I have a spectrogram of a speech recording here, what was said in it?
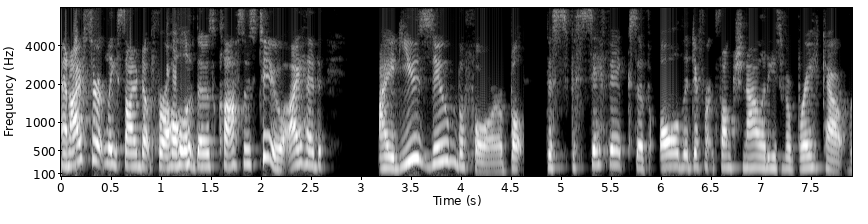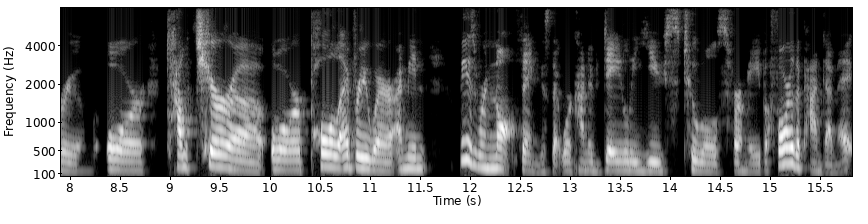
And I certainly signed up for all of those classes too. I had I had used Zoom before, but the specifics of all the different functionalities of a breakout room or Kaltura or Poll Everywhere, I mean, these were not things that were kind of daily use tools for me before the pandemic.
